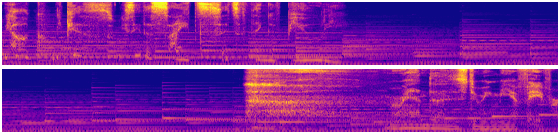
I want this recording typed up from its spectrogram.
We hug, we kiss, we see the sights. It's a thing of beauty. Miranda is doing me a favor.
